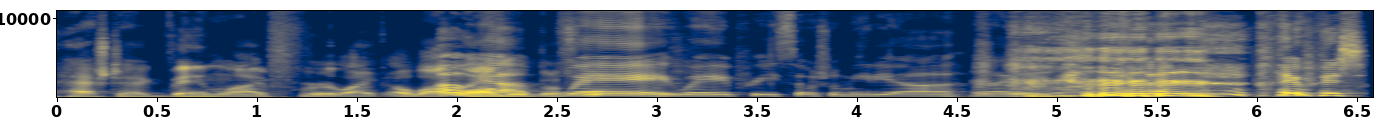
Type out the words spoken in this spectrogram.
hashtag van life for like a lot Oh longer yeah, before. way way pre social media. Like, I wish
